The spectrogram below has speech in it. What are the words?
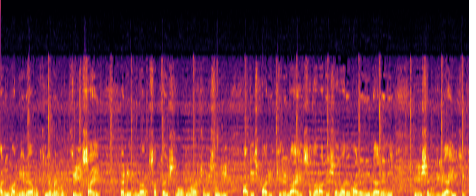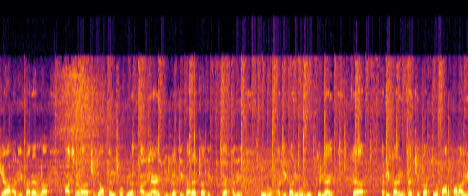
आणि माननीय न्यायमूर्ती अभयमंत्री साहेब यांनी दिनांक सत्तावीस नऊ दोन हजार चोवीस रोजी आदेश पारित केलेला आहे. सदर आदेशाद्वारे माननीय न्यायालयाने निरीक्षण दिले आहे की ज्या अधिकाऱ्यांना आचरणाची जबाबदारी सोपविण्यात आली आहे जिल्हाधिकाऱ्याच्या अधिपत्याखाली निवडणूक अधिकारी म्हणून केले आहेत त्या अधिकाऱ्यांनी त्याचे कर्तव्य पार पाडावे.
